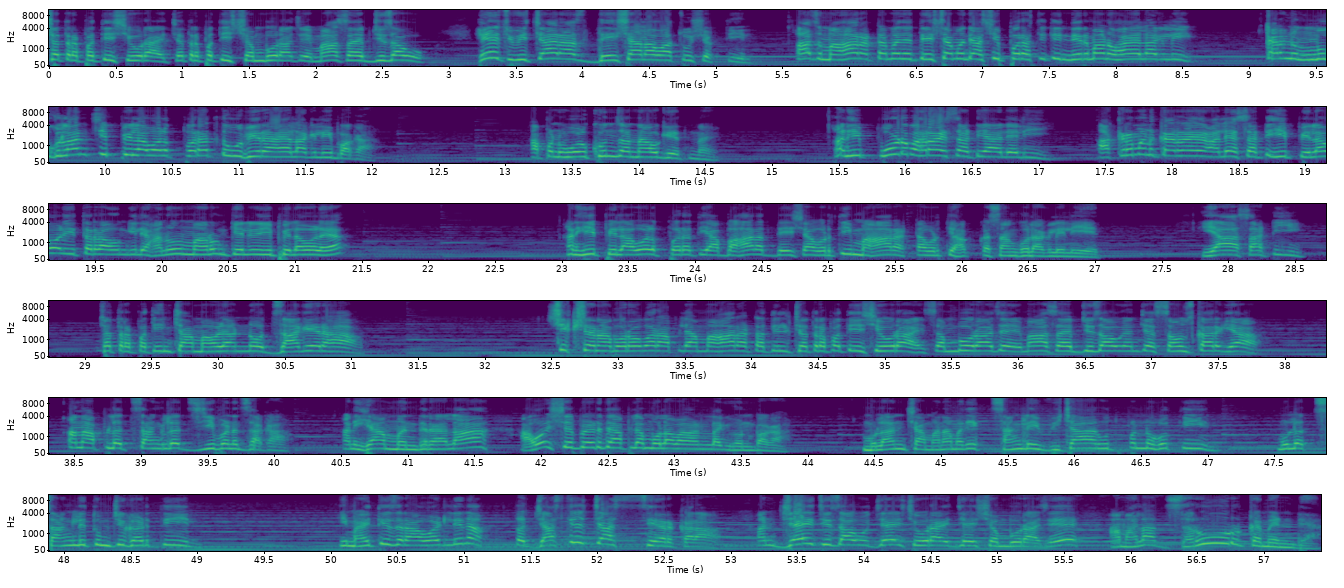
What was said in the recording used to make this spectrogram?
छत्रपती शिवराय छत्रपती शंभूराजे मासाहेब जिजाऊ हेच विचार आज देशाला वाचू शकतील. आज महाराष्ट्रामध्ये देशामध्ये अशी परिस्थिती निर्माण व्हायला लागली. कारण मुघलांची पिलावळ परत उभी राहायला लागली बघा. आपण ओळखूनचं नाव घेत नाही. आणि ही पोट भरायसाठी आलेली आक्रमण कराय आल्यासाठी ही पिलावळ इतर राहून गेली हाणून मारून केलेली ही पिलावळ आहे आणि ही पिलावळ परत या भारत देशावरती महाराष्ट्रावरती हक्क सांगू लागलेली आहेत. यासाठी छत्रपतींच्या मावळ्यांनो जागे राहा. शिक्षणाबरोबर आपल्या महाराष्ट्रातील छत्रपती शिवराय शंभूराजे मासाहेब जिजाऊ यांचे संस्कार घ्या आणि आपलं चांगलं जीवन जगा. आणि ह्या मंदिराला अवश्य भेट द्या आपल्या मुलाबाळांना घेऊन बघा. मुलांच्या मनामध्ये एक चांगले विचार उत्पन्न होतील. मुलं चांगली तुमची घडतील. ही माहिती जर आवडली ना तर जास्तीत जास्त शेअर करा. आणि जय जिजाऊ जय शिवराय जय शंभूराजे आम्हाला जरूर कमेंट द्या.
